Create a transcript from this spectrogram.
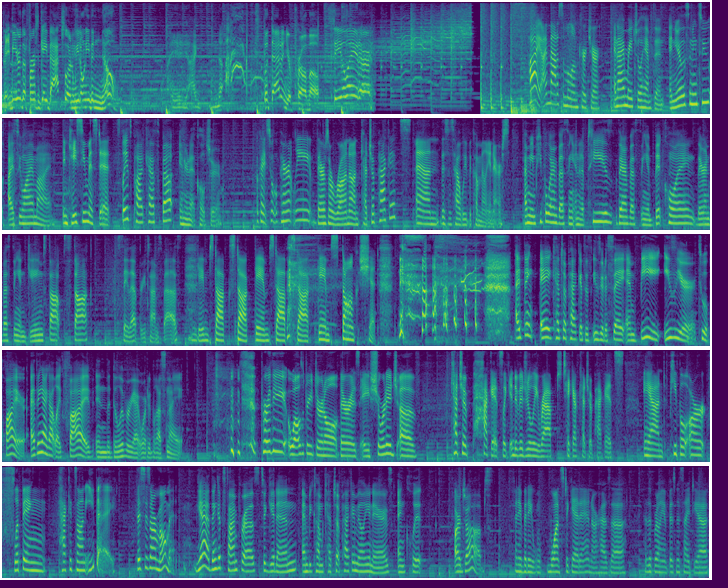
Maybe you're the first gay bachelor and we don't even know. I, I no. Put that in your promo. See you later. Hi, I'm Madison Malone Kircher. And I'm Rachel Hampton, and you're listening to ICYMI. In case you missed it, Slate's podcast about internet culture. Okay, so apparently there's a run on ketchup packets, and this is how we become millionaires. I mean, people are investing in NFTs, they're investing in Bitcoin, they're investing in GameStop stock. Say that three times fast. GameStop stock, GameStop stock, GameStonk shit. I think A, ketchup packets is easier to say, and B, easier to acquire. I think I got like five in the delivery I ordered last night. per the Wall Street Journal, there is a shortage of ketchup packets, like individually wrapped takeout ketchup packets, and people are flipping packets on eBay. This is our moment. Yeah, I think it's time for us to get in and become ketchup packet millionaires and quit our jobs. If anybody w- wants to get in or has a has a brilliant business idea,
